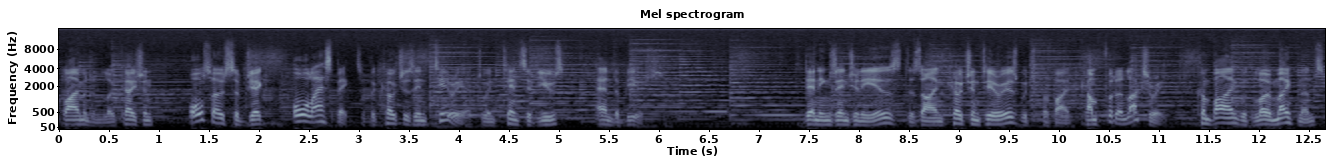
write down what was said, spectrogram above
climate and location also subject all aspects of the coach's interior to intensive use and abuse. Denning's engineers design coach interiors which provide comfort and luxury, combined with low maintenance,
